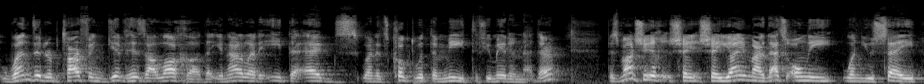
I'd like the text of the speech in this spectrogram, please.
when did Reb Tarfon give his halacha that you're not allowed to eat the eggs when it's cooked with the meat if you made a neder? That's only when you say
